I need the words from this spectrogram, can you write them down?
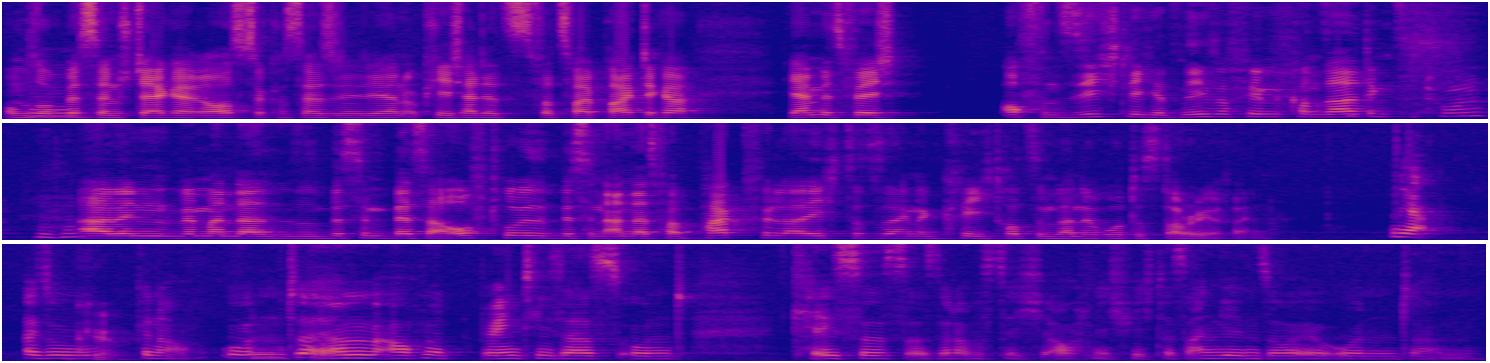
um mhm. so ein mhm. bisschen stärker herauszukristallisieren, okay, ich hatte jetzt für zwei Praktika, die haben jetzt vielleicht offensichtlich jetzt nicht so viel mit Consulting zu tun, mhm. aber wenn, wenn man da so ein bisschen besser aufdröselt, ein bisschen anders verpackt vielleicht sozusagen, dann kriege ich trotzdem da eine rote Story rein. Ja, also okay. genau. Und ähm, auch mit Brain Teasers und Cases, also da wusste ich auch nicht, wie ich das angehen soll und ähm,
